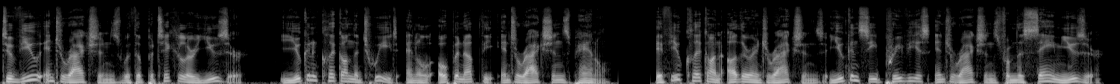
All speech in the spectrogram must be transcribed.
To view interactions with a particular user, you can click on the tweet and it'll open up the Interactions panel. If you click on Other Interactions, you can see previous interactions from the same user.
